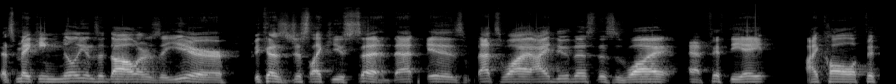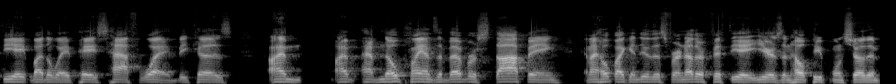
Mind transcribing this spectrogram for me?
that's making millions of dollars a year because just like you said that is that's why i do this. This is why at 58 i call 58 by the way pace halfway because i'm i have no plans of ever stopping and i hope i can do this for another 58 years and help people and show them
